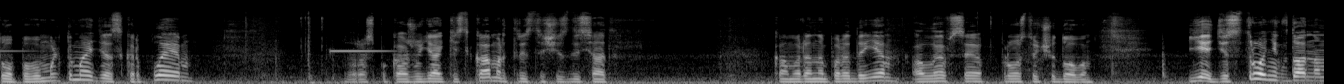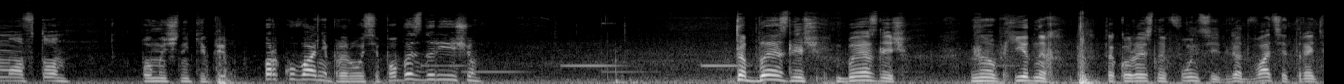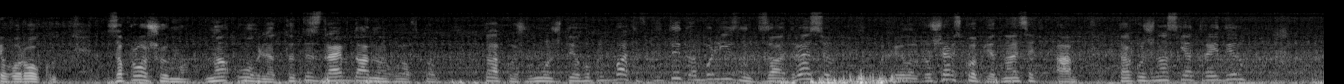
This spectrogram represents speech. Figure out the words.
Топова мультимедіа з CarPlay. Зараз покажу якість камер 360. Камера не передає, але все просто чудово. Є дістронік в даному авто, помічники при паркуванні, при русі по бездоріжжю. Та безліч, безліч необхідних та корисних функцій для 2023 року. Запрошуємо на огляд та тест-драйв даного авто. Також ви можете його придбати в кредит або лізинг за адресою Михайла Грушевського, 15А. Також у нас є трейдин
